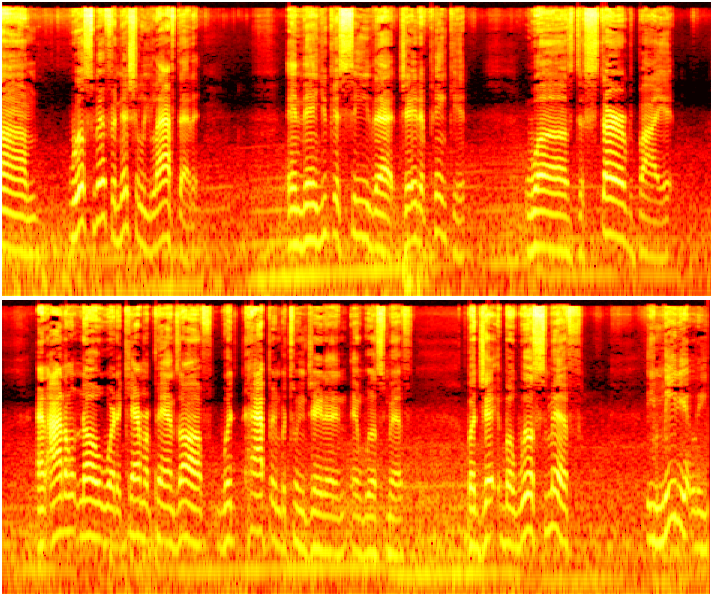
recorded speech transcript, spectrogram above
um, Will Smith initially laughed at it. And then you could see that Jada Pinkett was disturbed by it. And I don't know where the camera pans off what happened between Jada and, and Will Smith. But J, but Will Smith immediately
